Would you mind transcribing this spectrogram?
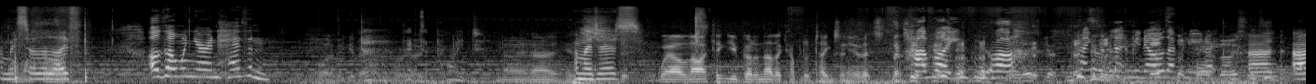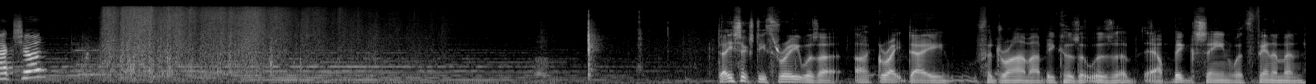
Am I Oh still alive? Although when you're in heaven, That's a point. No, no. Am I it's- dead? Well, no, I think you've got another couple of takes on you. That's, that's it. have I? Yeah, Oh, thanks for letting me know that, Peter. And action. Day 63 was a, a great day for drama because it was a, our big scene with Fenerman,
